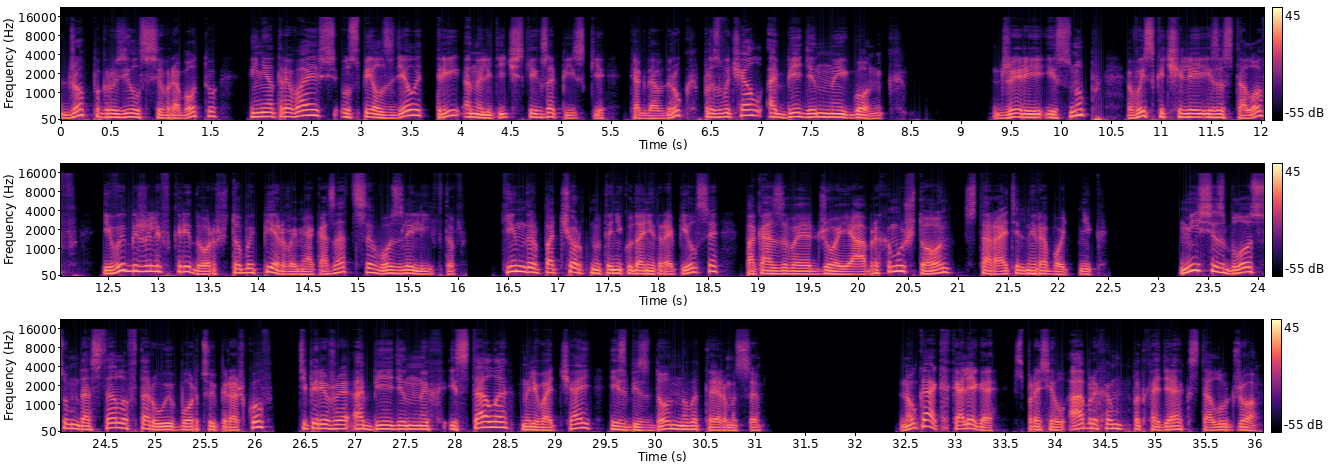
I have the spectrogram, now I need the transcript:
Джоб погрузился в работу и, не отрываясь, успел сделать три аналитических записки, когда вдруг прозвучал обеденный гонг. Джерри и Снуп выскочили из-за столов и выбежали в коридор, чтобы первыми оказаться возле лифтов. Киндер подчеркнуто никуда не торопился, показывая Джо и Абрахаму, что он старательный работник. Миссис Блоссум достала вторую порцию пирожков, теперь уже обеденных, и стала наливать чай из бездонного термоса. «Ну как, коллега?» — спросил Абрахам, подходя к столу Джо.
